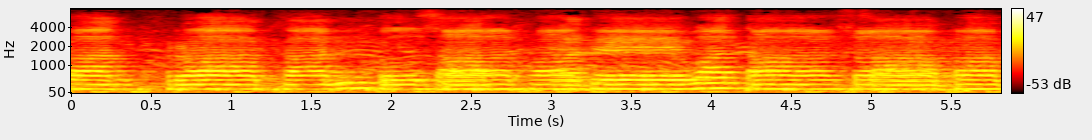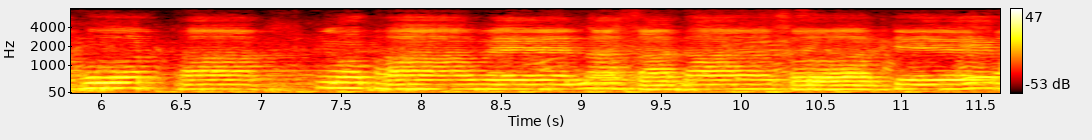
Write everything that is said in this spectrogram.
รัง ราคันตุสัพพเทวตาสัพพพุทธามุภาเวนัสดาโสติภ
